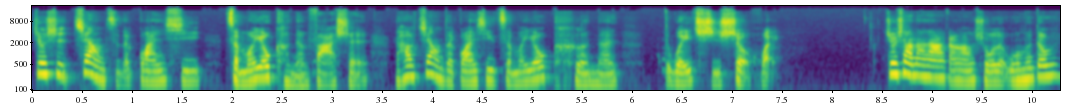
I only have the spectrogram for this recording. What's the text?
就是这样子的关系怎么有可能发生？然后这样的关系怎么有可能维持社会？就像娜娜刚刚说的，我们都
